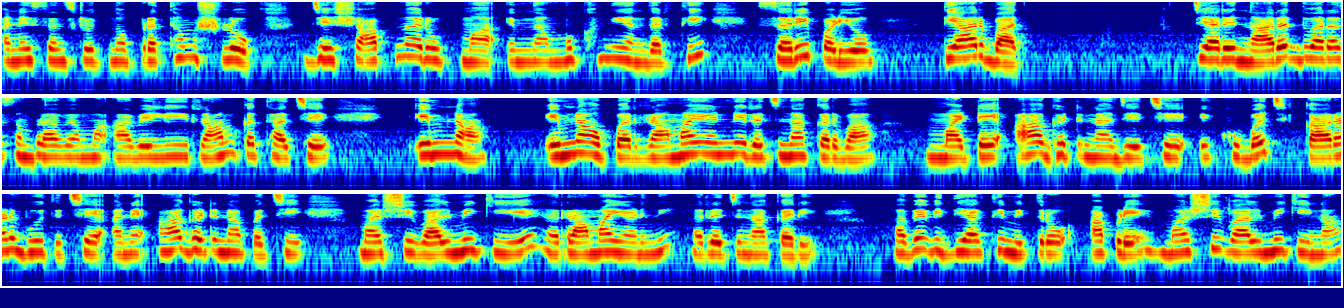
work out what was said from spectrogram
અને સંસ્કૃતનો પ્રથમ શ્લોક, જે શાપના રૂપમાં એમના મુખની અંદરથી સરી પડ્યો, ત્યારબાદ જ્યારે નારદ દ્વારા સંભળાવવામાં આવેલી રામકથા છે, એમના એમના ઉપર રામાયણની રચના કરવા માટે આ ઘટના જે છે એ ખૂબ જ કારણભૂત છે અને આ ઘટના પછી મહર્ષિ વાલ્મીકીએ રામાયણની રચના કરી. હવે વિદ્યાર્થી મિત્રો, આપણે મહર્ષિ વાલ્મીકીના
